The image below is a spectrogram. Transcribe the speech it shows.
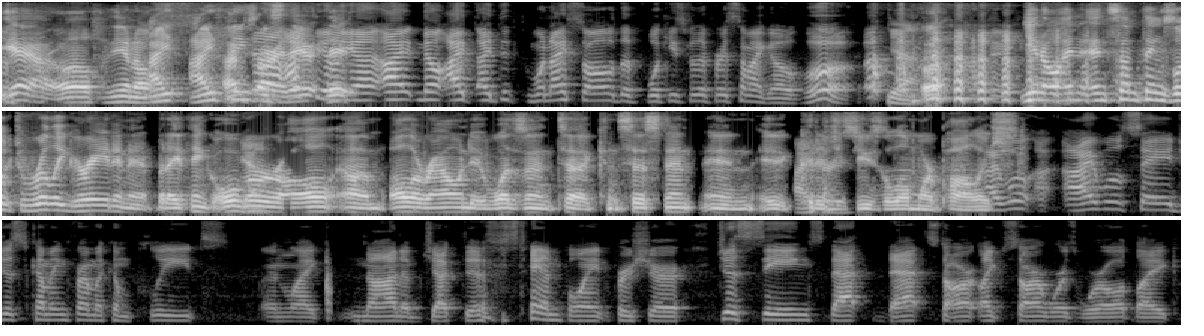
Yeah, well, you know, I, I I'm think No, sorry. I feel they- ya. I no, I, I did when I saw the Wookiees for the first time. I go, whoa. Yeah. you know, and, and some things looked really great in it, but I think overall, um, all around, it wasn't uh, consistent, and it could have just used a little more I polish. will I will say just coming from a complete and like non-objective standpoint for sure just seeing that that star like Star Wars world like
